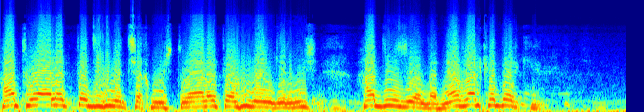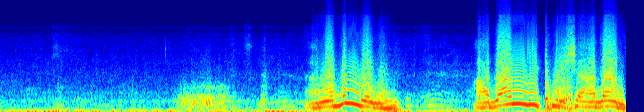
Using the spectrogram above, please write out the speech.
Ha tuvalette canı çıkmış, tuvalete ondan girmiş, ha düz yolda. Ne fark eder ki? Anladın mı dedim? Adam gitmiş adam.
